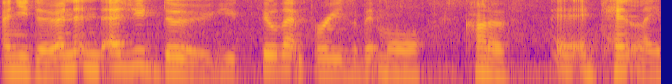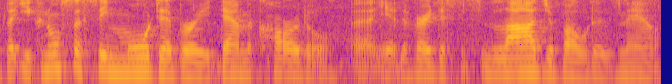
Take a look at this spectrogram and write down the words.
and you do, and, and as you do, you feel that breeze a bit more kind of uh, intently, but you can also see more debris down the corridor. Uh, yeah, at the very distance, larger boulders now,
